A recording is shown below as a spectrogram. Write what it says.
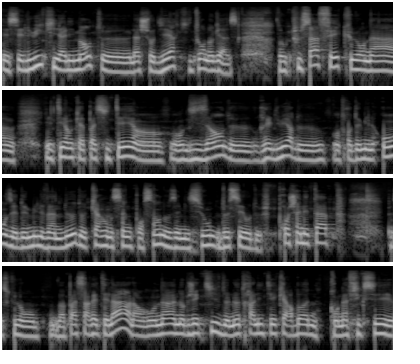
et c'est lui qui alimente euh, la chaudière qui tourne au gaz. Donc tout ça fait qu'on a euh, été en capacité en, en 10 ans de réduire de, entre 2011 et 2022 de 45% nos émissions de CO2. Prochaine étape, parce qu'on ne va pas s'arrêter là, alors on a un objectif de neutralité carbone qu'on a fixé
